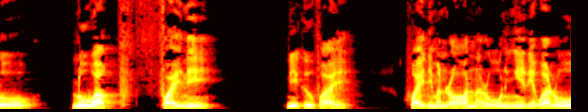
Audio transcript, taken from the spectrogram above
รู้ รู้ว่าไฟนี่ นี่คือไฟ ไฟนี่มันร้อนนะรู้อย่างนี้เรียกว่ารู้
